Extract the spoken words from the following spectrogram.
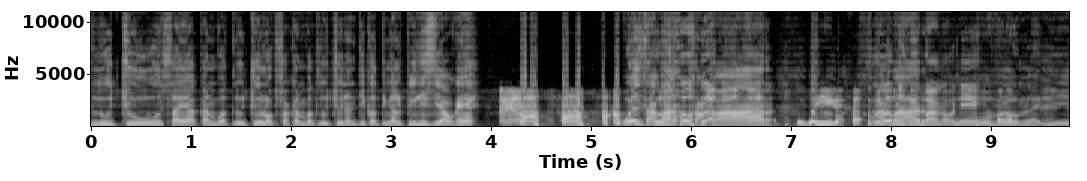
lucu Saya akan buat lucu Lobs akan buat lucu Nanti kau tinggal pilih saja okey Woi sabar Belum lah. Sabar Belum lagi bang kau ni. Belum lagi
